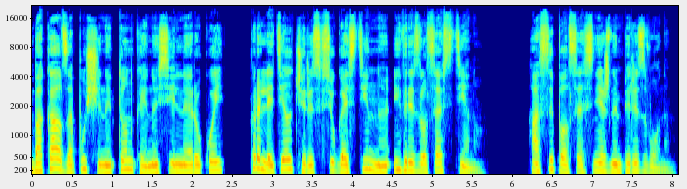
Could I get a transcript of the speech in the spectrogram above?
Бокал, запущенный тонкой, но сильной рукой, пролетел через всю гостиную и врезался в стену. Осыпался снежным перезвоном.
